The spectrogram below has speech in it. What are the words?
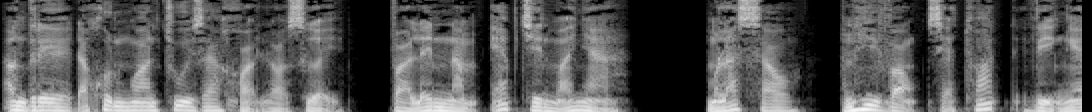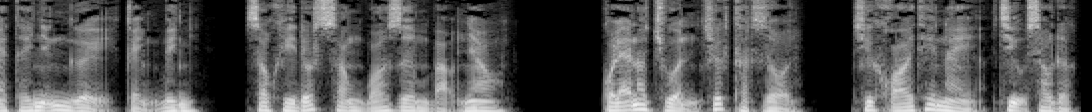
Andre đã khôn ngoan chui ra khỏi lò sưởi và lên nằm ép trên mái nhà. Một lát sau, hắn hy vọng sẽ thoát vì nghe thấy những người cảnh binh sau khi đốt xong bó rơm bảo nhau. Có lẽ nó chuồn trước thật rồi, chứ khói thế này chịu sao được.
